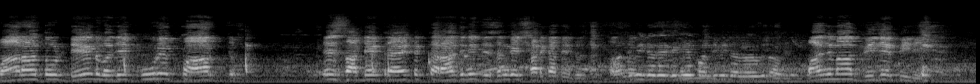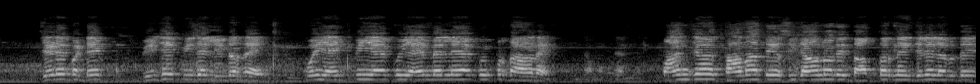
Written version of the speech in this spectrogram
12 ਤੋਂ 1:30 ਵਜੇ ਪੂਰੇ ਭਾਰਤ 'ਚ। ਇਹ ਸਾਡੇ ਟਰੈਕਟ ਘਰਾਂ 'ਚ ਨਹੀਂ ਦਿਸਣਗੇ ਸੜਕਾਂ ਤੇ ਦਿਸਣਗੇ। ਪੰਜਵੀਂ ਜਗ੍ਹਾ ਕਿਹੜੀ ਹੈ ਪੰਜਵੀਂ ਜਗ੍ਹਾ ਵੀ ਦੱਸ ਦਿਓ ਪੰਜਵਾਂ ਬੀਜੇਪੀ ਦੇ। ਜਿਹੜੇ ਵੱਡੇ ਬੀਜੇਪੀ ਦੇ ਲੀਡਰ ਨੇ ਕੋਈ ਐਮਪੀ ਹੈ ਕੋਈ ਐਮਐਲਏ ਹੈ ਕੋਈ ਪ੍ਰਧਾਨ ਹੈ। ਪੰਜ ਥਾਵਾਂ ਤੇ ਅਸੀਂ ਜਾਂ ਉਹਨਾਂ ਦੇ ਦਫ਼ਤਰ ਨੇ ਜ਼ਿਲ੍ਹੇ ਲੈਵਲ ਦੇ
